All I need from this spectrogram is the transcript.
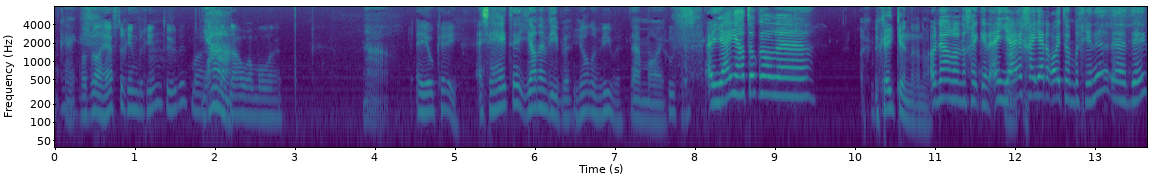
Oké. Het was wel heftig in het begin, natuurlijk. Maar Ja. het gaat nou allemaal... eh Nou, E-oké. en ze heten Jan en Wiebe. Jan en Wiebe. Nou, mooi. Goed. En jij, je had ook al... eh, Geen kinderen nog. Oh, nou, dan ga ik in. En jij, ga jij er ooit aan beginnen, eh, Dave?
